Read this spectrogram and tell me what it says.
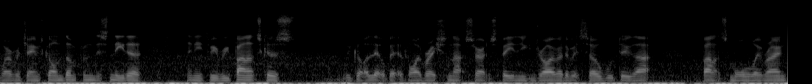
wherever James gone done from this need a they need to be rebalanced because we got a little bit of vibration at certain speed and you can drive out of it. So we'll do that, balance them all the way around.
